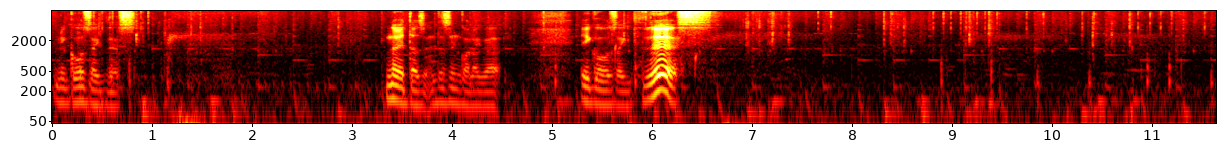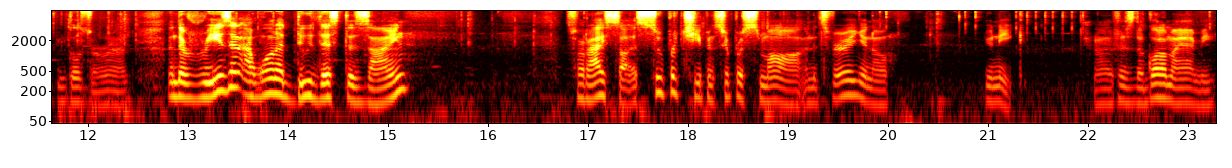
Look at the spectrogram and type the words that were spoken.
And it goes like this no, it doesn't. It doesn't go like that. It goes like this. It goes around. And the reason I want to do this design, that's what I saw. It's super cheap and super small. And it's very, you know, unique. You know, if it's the goal of Miami,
